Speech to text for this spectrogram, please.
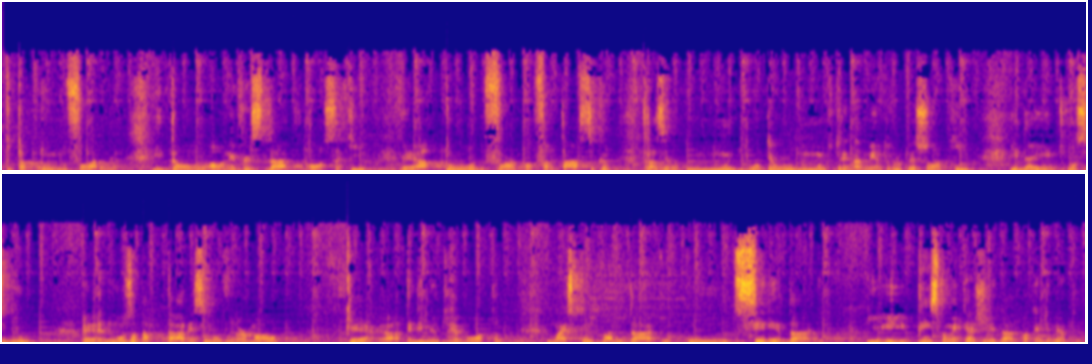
que está todo mundo fora. Né? Então, a universidade nossa aqui é, atuou de forma fantástica, trazendo muito conteúdo, muito treinamento para o pessoal aqui. E daí a gente conseguiu é, nos adaptar a esse novo normal, que é atendimento remoto, mas com qualidade, com seriedade e, e principalmente agilidade no atendimento.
